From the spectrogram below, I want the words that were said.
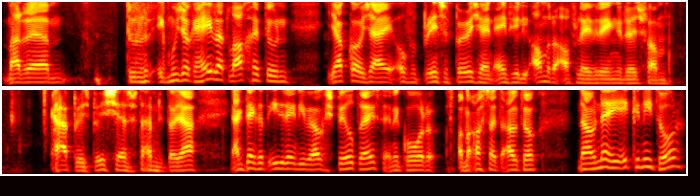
maar ehm, toen, ik moest ook heel hard lachen toen Jacco zei over Prince of Persia... in een van jullie andere afleveringen dus van... Ja, Prince of Persia, Time. Ja, ja, ik denk dat iedereen die wel gespeeld heeft... en ik hoor aan de achteruit de auto... Nou, nee, ik niet hoor.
